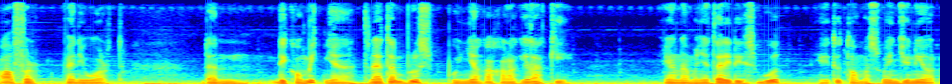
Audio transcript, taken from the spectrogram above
Alfred Pennyworth. Dan di komiknya ternyata Bruce punya kakak laki-laki yang namanya tadi disebut yaitu Thomas Wayne Jr.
